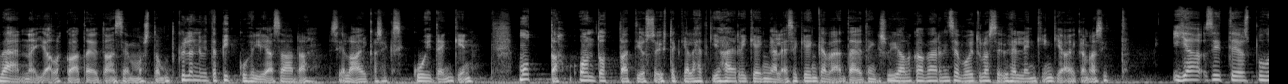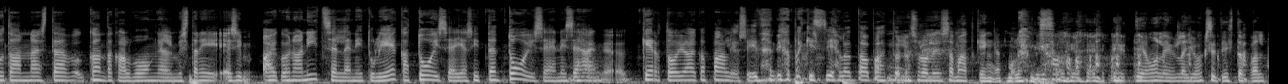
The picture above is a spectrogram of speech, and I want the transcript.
väännä jalkaa tai jotain semmoista, mutta kyllä ne mitä pikkuhiljaa saadaan siellä aikaiseksi kuitenkin. Mutta on totta, että jos sä yhtäkkiä lähdetkin ihan kengälle ja se kenkä vääntää jotenkin sun jalkaa väärin, niin se voi tulla se yhden lenkinkin aikana sitten. Ja sitten jos puhutaan näistä kantakalvo-ongelmista, niin esim. aikoinaan itselleni tuli eka toiseen ja sitten toiseen, niin sehän mm. kertoo jo aika paljon siitä, että jotakin siellä on tapahtunut. Niin, sulla oli samat kengät molemmissa ja molemmilla juoksit yhtä paljon.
